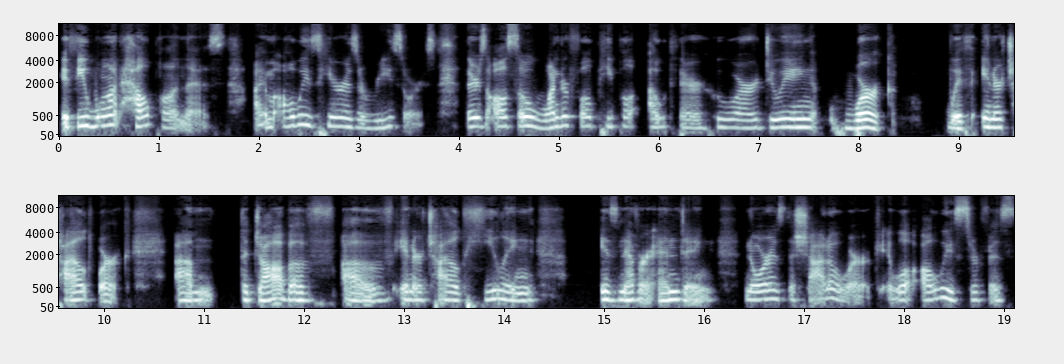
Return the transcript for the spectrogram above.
If you want help on this, I'm always here as a resource. There's also wonderful people out there who are doing work with inner child work. Um, the job of of inner child healing is never ending, nor is the shadow work. It will always surface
